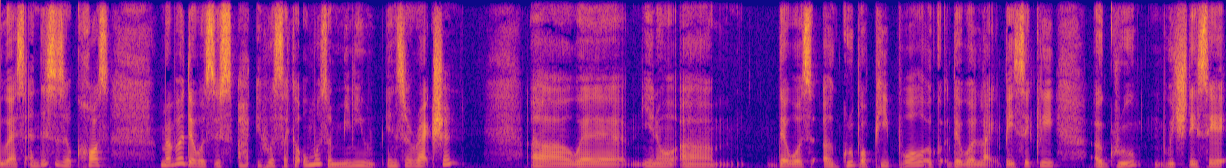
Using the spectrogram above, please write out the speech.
US. And this is, of course, remember there was this, uh, it was like a, almost a mini insurrection uh, where you know um, there was a group of people. They were like basically a group which they say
